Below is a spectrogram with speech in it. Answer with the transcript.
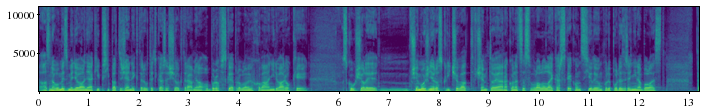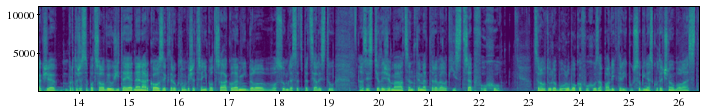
A znovu mi zmiňoval nějaký případ ženy, kterou teďka řešil, která měla obrovské problémy v chování dva roky. Zkoušeli všemožně rozklíčovat, v čem to je a nakonec se svolalo lékařské koncílium kvůli podezření na bolest takže protože se potřebovalo využít té jedné narkózy, kterou k tomu vyšetření potřeba, kolem ní bylo 8-10 specialistů a zjistili, že má centimetr velký střep v uchu. Celou tu dobu hluboko v uchu zapadlý, který působí neskutečnou bolest.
